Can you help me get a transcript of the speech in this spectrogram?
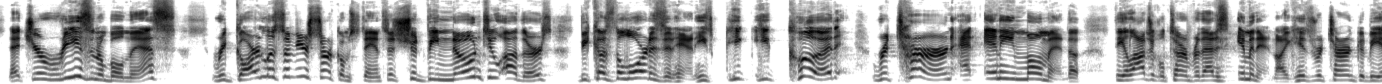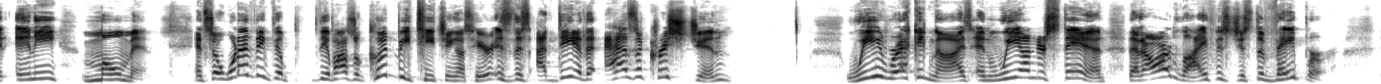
That your reasonableness, regardless of your circumstances, should be known to others because the Lord is at hand. He's, he, he could return at any moment. The theological term for that is imminent. Like his return could be at any moment. And so, what I think the, the apostle could be teaching us here is this idea that as a Christian, we recognize and we understand that our life is just a vapor.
